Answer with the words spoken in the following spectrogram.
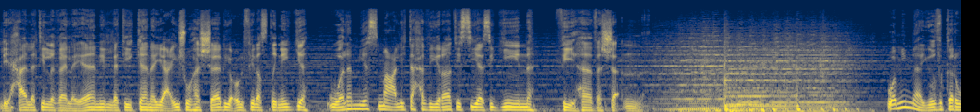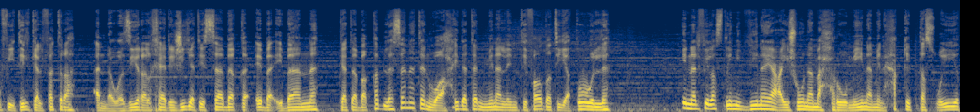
لحالة الغليان التي كان يعيشها الشارع الفلسطيني ولم يسمع لتحذيرات السياسيين في هذا الشأن. ومما يذكر في تلك الفترة أن وزير الخارجية السابق إبا إيبان كتب قبل سنة واحدة من الانتفاضة يقول إن الفلسطينيين يعيشون محرومين من حق التصويت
